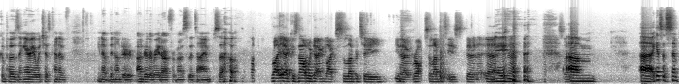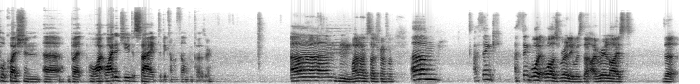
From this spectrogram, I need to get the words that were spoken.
composing area, which has kind of, you know, been under under the radar for most of the time. So right, yeah, because now we're getting like celebrity, you know, rock celebrities doing it. Yeah. yeah, yeah. yeah. So- um, uh, I guess a simple question, uh, but why why did you decide to become a film composer? Um, hmm, why did I decide to become a for? Um, I think I think what it was really was that I realised that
